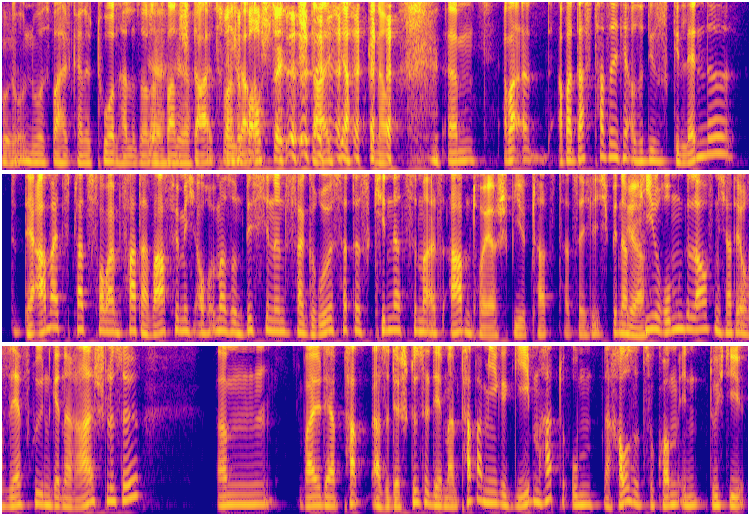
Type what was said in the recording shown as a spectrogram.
cool. Nur, nur es war halt keine Turnhalle, sondern Ja, es war ein ja. Stahl. Es war eine Baustelle. Stahl, ja, genau. ähm, aber, aber das tatsächlich, also dieses Gelände, der Arbeitsplatz vor meinem Vater war für mich auch immer so ein bisschen ein vergrößertes Kinderzimmer als Abenteuerspielplatz tatsächlich. Ich bin da Ja. viel rumgelaufen. Ich hatte auch sehr früh einen Generalschlüssel. Ähm, weil der Pap also der Schlüssel, den mein Papa mir gegeben hat, um nach Hause zu kommen, in, durch die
